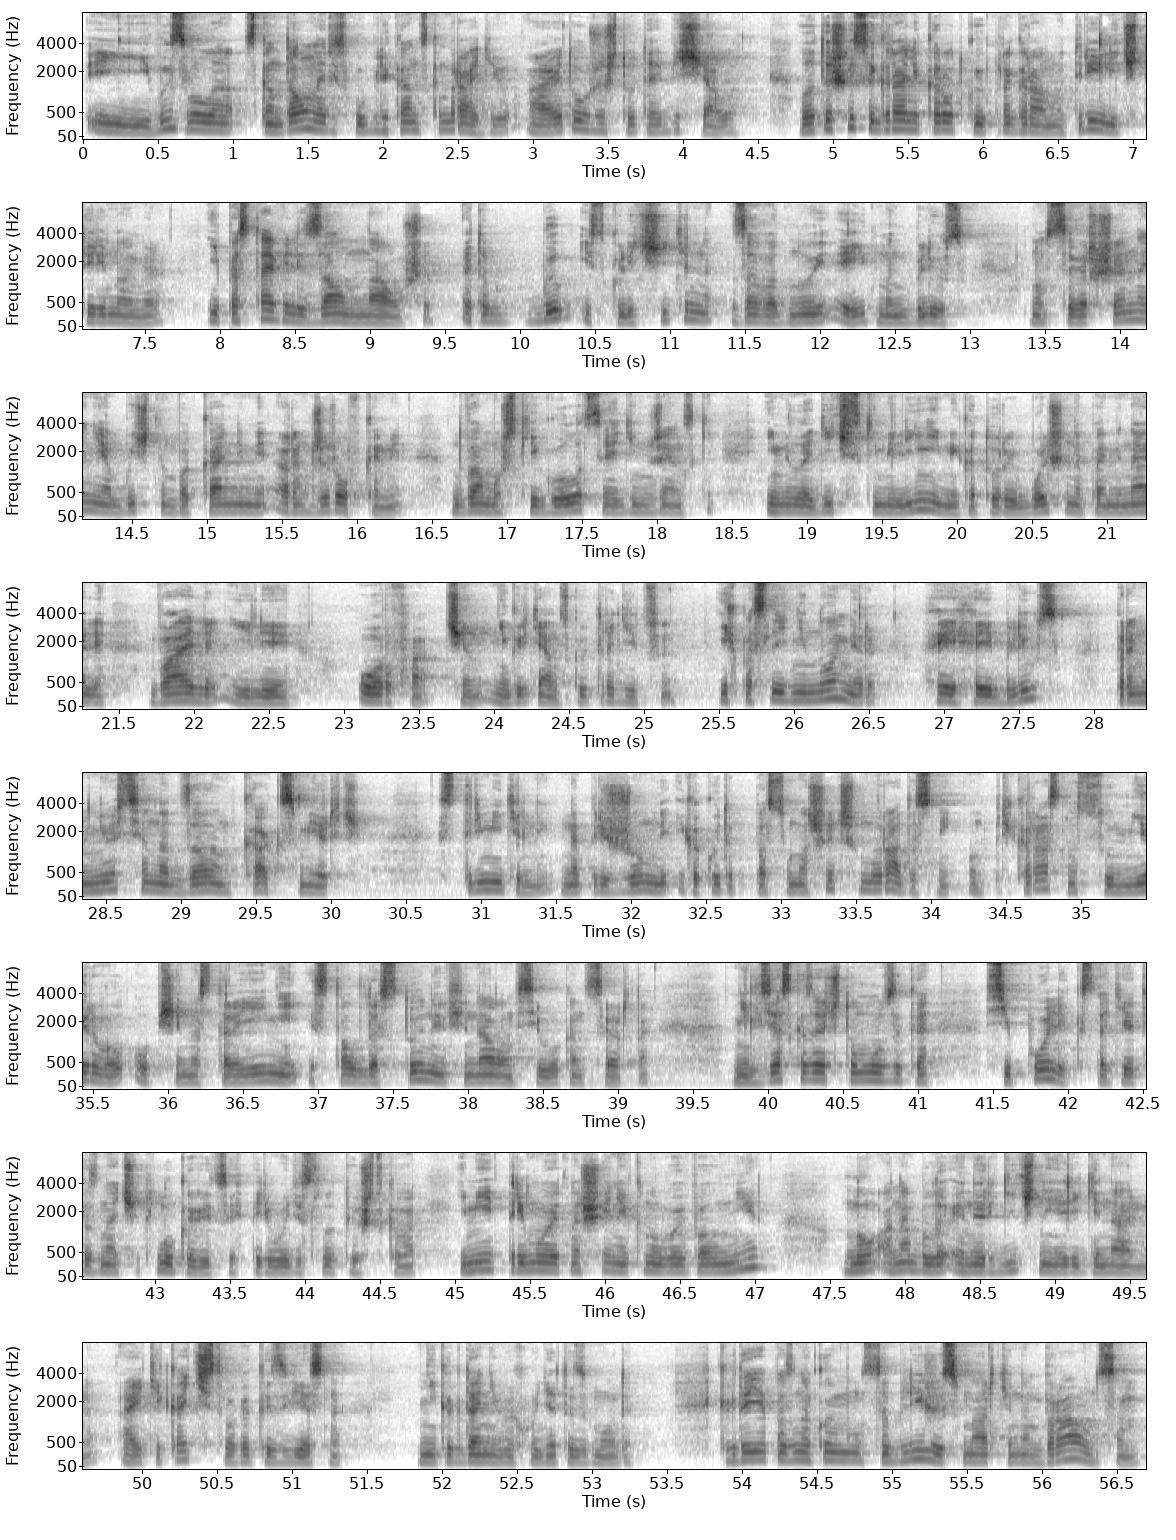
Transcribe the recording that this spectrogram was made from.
И вызвало скандал на республиканском радио, а это уже что-то обещало. Латыши сыграли короткую программу, три или четыре номера, и поставили зал на уши. Это был исключительно заводной ритм блюз, но с совершенно необычными вокальными аранжировками, два мужские голоса и один женский, и мелодическими линиями, которые больше напоминали Вайля или Орфа, чем негритянскую традицию. Их последний номер «Hey Hey Blues» пронесся над залом как смерч. Стремительный, напряженный и какой-то по-сумасшедшему радостный, он прекрасно суммировал общее настроение и стал достойным финалом всего концерта. Нельзя сказать, что музыка Сиполи, кстати, это значит луковицы в переводе с латышского, имеет прямое отношение к новой волне, но она была энергична и оригинальна, а эти качества, как известно, никогда не выходят из моды. Когда я познакомился ближе с Мартином Браунсом,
